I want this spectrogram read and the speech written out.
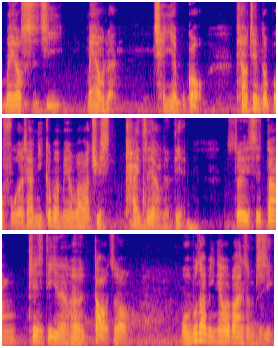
没有时机，没有人，钱也不够，条件都不符合下，你根本没有办法去开这样的店。所以是当天时地利人和到了之后，我不知道明天会发生什么事情，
